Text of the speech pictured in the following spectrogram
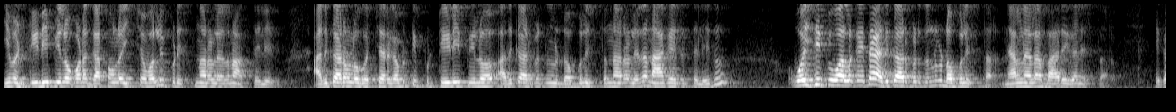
ఈవెన్ టీడీపీలో కూడా గతంలో ఇచ్చేవాళ్ళు ఇప్పుడు ఇస్తున్నారో లేదో నాకు తెలియదు. అధికారంలోకి వచ్చారు కాబట్టి ఇప్పుడు టీడీపీలో అధికార ప్రతినిధులు డబ్బులు ఇస్తున్నారో లేదో నాకైతే తెలియదు వైసీపీ వాళ్ళకైతే అధికార ప్రతినిధులకు డబ్బులు ఇస్తారు. నెల నెల భారీగానే ఇస్తారు. ఇక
